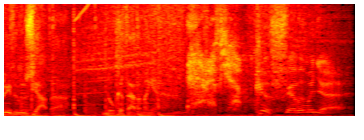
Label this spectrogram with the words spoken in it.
privilegiada no Café da Manhã. Café da manhã.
